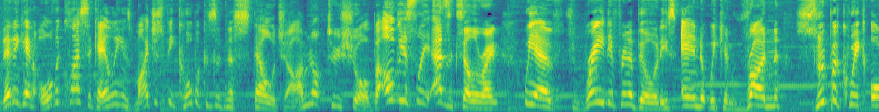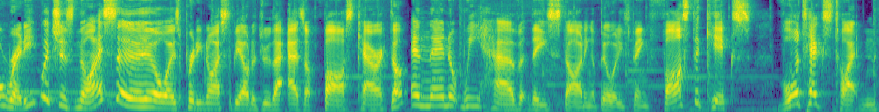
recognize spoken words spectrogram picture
Then again, all the classic aliens might just be cool because of nostalgia. I'm not too sure. But obviously, as Accelerate, we have three different abilities and we can run super quick already, which is nice. Uh, always pretty nice to be able to do that as a fast character. And then we have these starting abilities being faster kicks, Vortex Titan,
